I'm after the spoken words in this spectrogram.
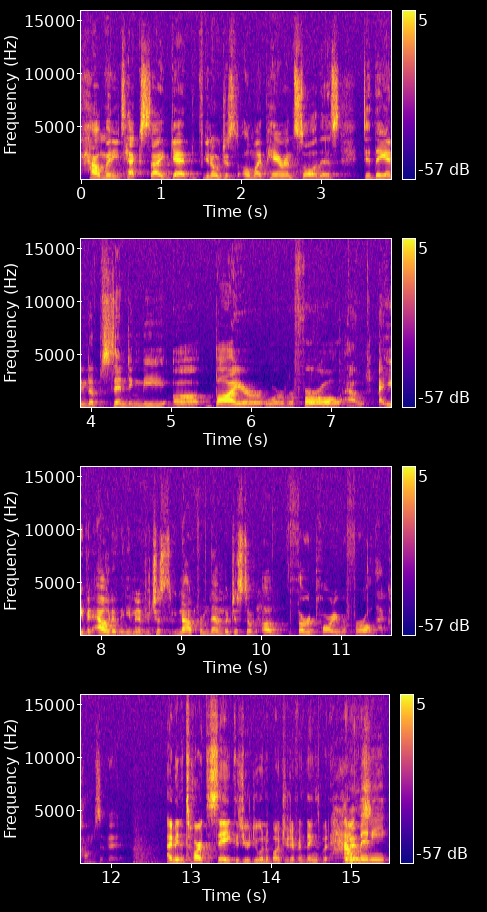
how many texts I get. You know, just oh my parents saw this. Did they end up sending me a buyer or a referral out, even out of it, even if it's just not from them, but just a, a third party referral that comes of it. I mean, it's hard to say because you're doing a bunch of different things, but how many,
